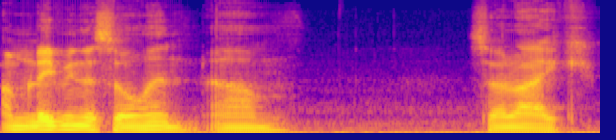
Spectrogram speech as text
I'm leaving this all in. Um, so like,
